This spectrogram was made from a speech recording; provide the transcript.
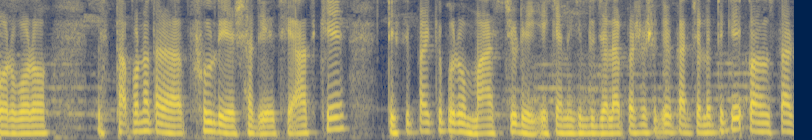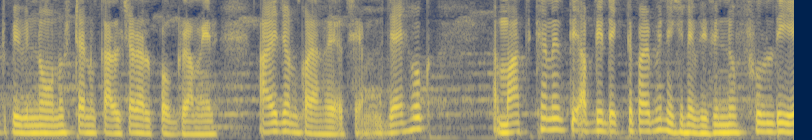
বড় বড় স্থাপনা তারা ফুল দিয়ে সাজিয়েছে। আজকে ডিসি পার্কে পুরো মার্চ জুড়েই এখানে কিন্তু জেলা প্রশাসকের কার্যালয় থেকে কনসার্ট বিভিন্ন অনুষ্ঠান কালচারাল প্রোগ্রামের আয়োজন করা হয়েছে। যাই হোক মাঝখানেতে আপনি দেখতে পারবেন এখানে বিভিন্ন ফুল দিয়ে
